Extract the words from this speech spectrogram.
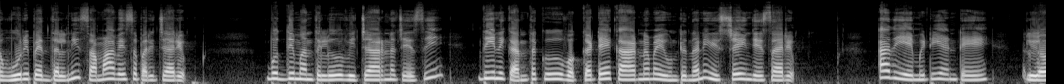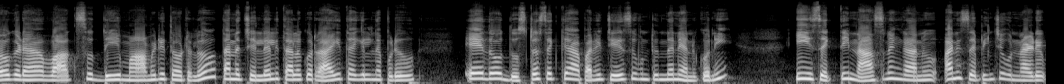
ఊరి పెద్దల్ని సమావేశపరిచారు. బుద్ధిమంతులు విచారణ చేసి దీనికంతకు ఒక్కటే కారణమై ఉంటుందని నిశ్చయం చేశారు. అది ఏమిటి అంటే లోగడ వాక్శుద్ధి మామిడి తోటలో తన చెల్లెలి తలకు రాయి తగిలినప్పుడు ఏదో దుష్టశక్తి ఆ పని చేసి ఉంటుందని అనుకొని ఈ శక్తి నాశనంగాను అని శపించి ఉన్నాడు.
